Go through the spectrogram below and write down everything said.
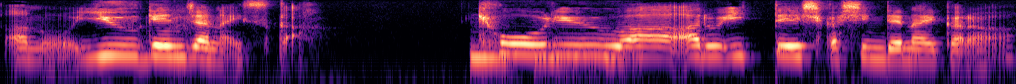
あの有限じゃないですか。恐竜はある一定しか死んでないから。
